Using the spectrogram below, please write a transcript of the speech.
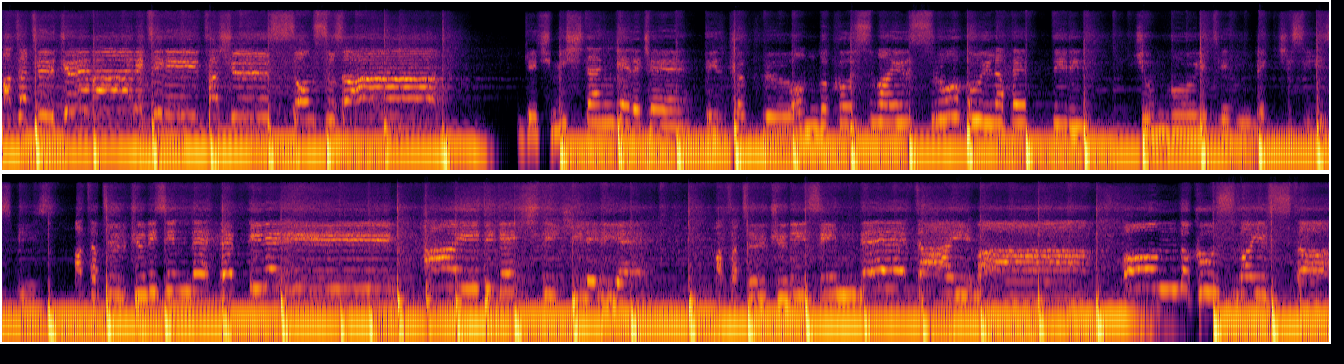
Atatürk'ün emanetini taşırız sonsuza. Geçmişten geleceğe bir köprü. 19 Mayıs ruhuyla hep diri. Cumhuriyetin bekçisiyiz biz. Atatürk'ün izinde hep ileri. Haydi gençlik ileriye. Atatürk'ün izinde daima 19 Mayıs'ta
